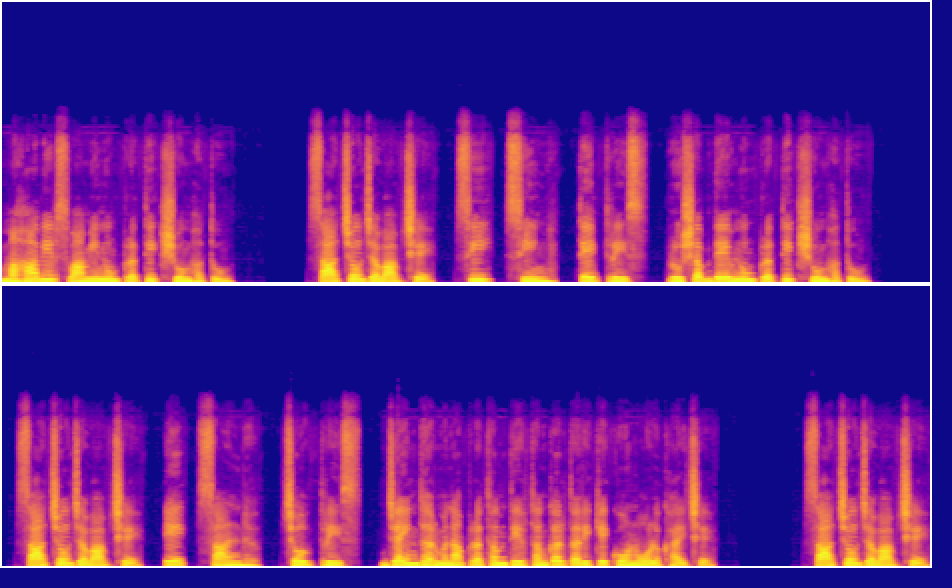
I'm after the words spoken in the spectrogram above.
મહાવીર સ્વામીનું પ્રતીક શું હતું? સાચો જવાબ છે. સી. સિંહ. તેત્રીસ. ઋષભદેવનું પ્રતીક શું હતું? સાચો જવાબ છે. એ. સાંઢ. ચોત્રીસ. જૈન ધર્મના પ્રથમ તીર્થંકર તરીકે કોણ ઓળખાય છે? સાચો જવાબ છે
